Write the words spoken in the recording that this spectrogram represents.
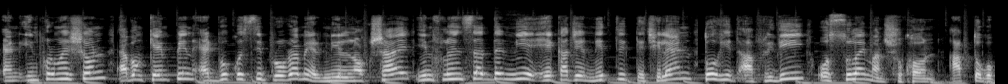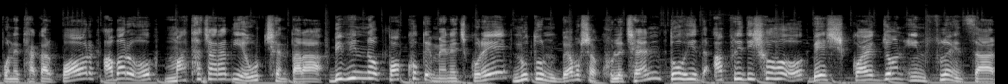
and information এবং ক্যাম্পেইন অ্যাডভোকেসি প্রোগ্রামের নীল নকশায় ইনফ্লুয়েন্সারদের নিয়ে এ কাজের নেতৃত্বে ছিলেন তহিদ আফ্রিদি ও সুলাইমান সুখন। আত্মগোপনে থাকার পর আবারও মাথাচাড়া দিয়ে উঠছেন তারা। বিভিন্ন পক্ষকে ম্যানেজ করে নতুন ব্যবসা খুলেছেন তহিদ আফ্রিদি সহ বেশ কয়েকজন ইনফ্লুয়েন্সার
